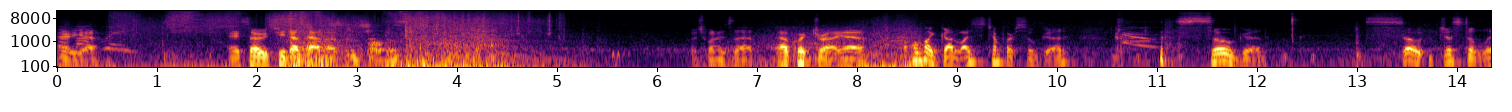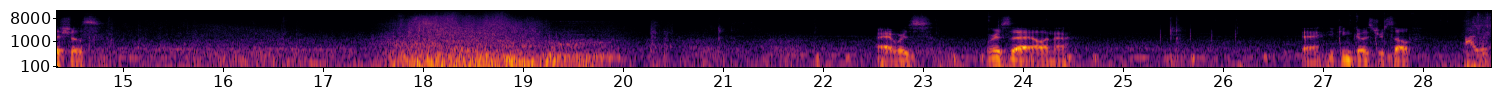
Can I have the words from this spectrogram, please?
There you go. Hey, so she does have it. Which one is that? Oh, quick draw, yeah. Oh my god, why is this Templar so good? so good. So, just delicious. Alright, where's... Where's uh, Elena? Yeah, you can ghost yourself. I was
